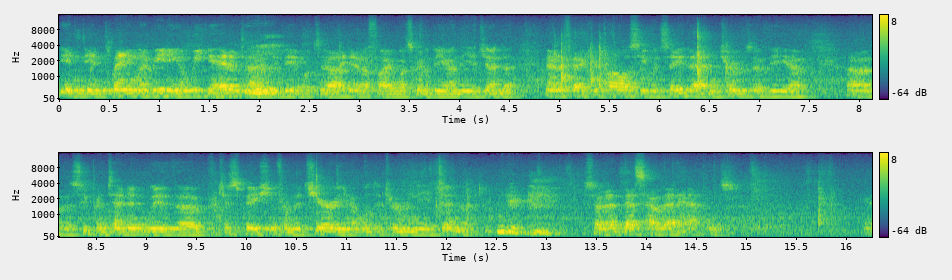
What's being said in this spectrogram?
in, in planning my meeting a week ahead of time to be able to identify what's gonna be on the agenda. Matter of fact, your policy would say that in terms of the, uh, uh, the superintendent with uh, participation from the chair, you know, will determine the agenda. So that, that's how that happens. Yeah.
